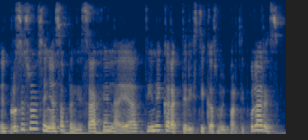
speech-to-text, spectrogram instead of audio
El proceso de enseñanza-aprendizaje en la EAT tiene características muy particulares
